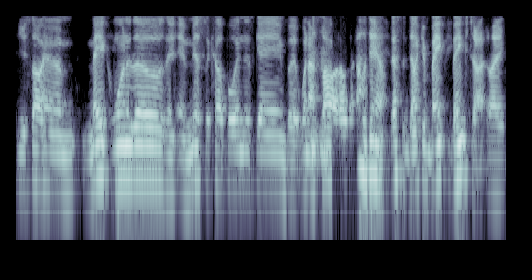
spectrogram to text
you saw him make one of those and, and miss a couple in this game. But when I saw it, I was like, "Oh, damn, that's the Duncan bank bank shot!" Like,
